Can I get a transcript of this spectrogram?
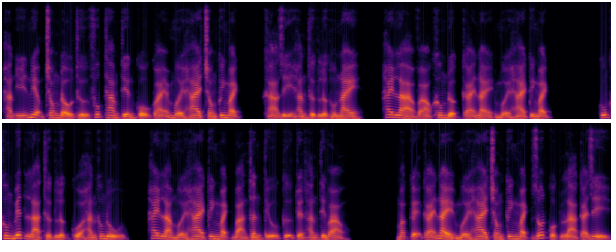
Hắn ý niệm trong đầu thử phúc tham tiến cổ quái 12 trong kinh mạch, khả dị hắn thực lực hôm nay, hay là vào không được cái này 12 kinh mạch. Cũng không biết là thực lực của hắn không đủ, hay là 12 kinh mạch bản thân tiểu cự tuyệt hắn tiến vào. Mặc kệ cái này 12 trong kinh mạch rốt cuộc là cái gì,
